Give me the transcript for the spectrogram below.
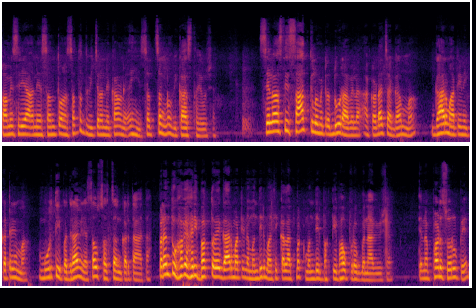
સ્વામીશ્રી અને સંતોના સતત વિચરણને કારણે અહીં સત્સંગનો વિકાસ થયો છે. સેલવાસથી સાત કિલોમીટર દૂર આવેલા આ કડાચા ગામમાં ગાર માટીની કટરીમાં મૂર્તિ પધરાવીને સૌ સત્સંગ કરતા હતા. પરંતુ હવે હરિભક્તોએ ગાર માટીના મંદિરમાંથી કલાત્મક મંદિર ભક્તિભાવપૂર્વક બનાવ્યું છે. તેના ફળ સ્વરૂપે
